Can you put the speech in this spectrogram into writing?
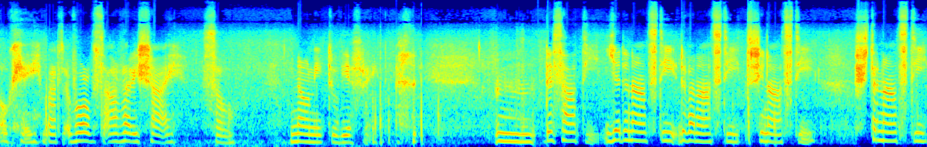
okay, but wolves are very shy, so no need to be afraid. mm, desátý, jedenáctý, dvanáctý, třináctý, čtrnáctý,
